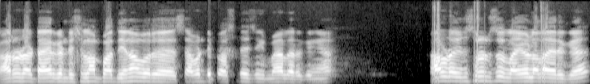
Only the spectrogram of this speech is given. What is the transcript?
காரோட டயர் கண்டிஷன்லாம் பார்த்தீங்கன்னா ஒரு செவன்ட்டி பர்சன்டேஜுக்கு மேலே இருக்குங்க. காரோட இன்சூரன்ஸும் லைவில் தான் இருக்குது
